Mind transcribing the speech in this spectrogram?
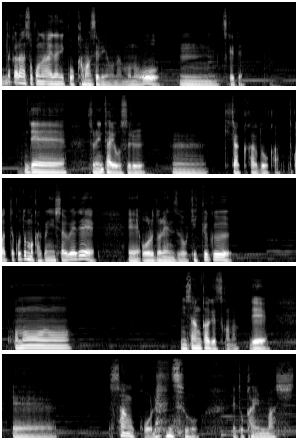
だからそこの間にこうかませるようなものをうんつけて。でそれに対応する。うん。企画かどうかとかってことも確認した上で、えー、オールドレンズを結局この23ヶ月かな？で、えー、3個レンズを、えー、と買いまし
